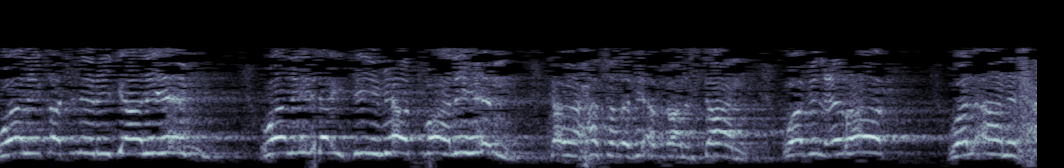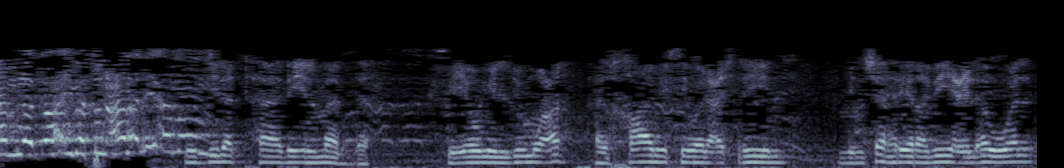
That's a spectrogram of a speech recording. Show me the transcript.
ولقتل رجالهم ولتيتيم أطفالهم كما حصل في أفغانستان وفي العراق. والآن الحملة قائمة على اليمن. سجلت هذه المادة في يوم الجمعة الخامس والعشرين من شهر ربيع الأول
